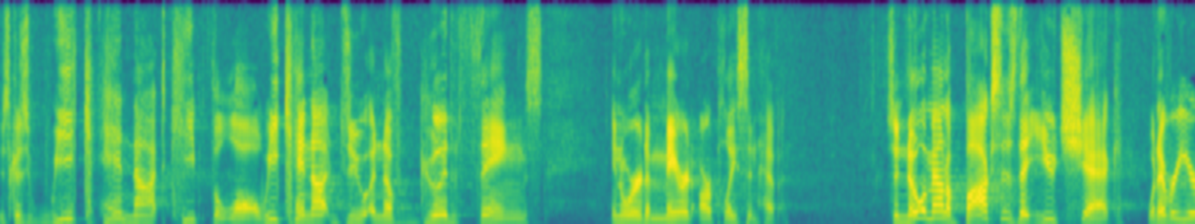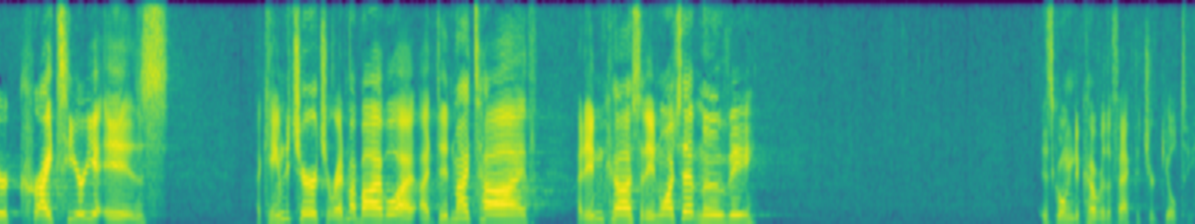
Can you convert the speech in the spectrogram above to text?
It's because we cannot keep the law. We cannot do enough good things in order to merit our place in heaven. So, no amount of boxes that you check, whatever your criteria is, I came to church, I read my Bible, I, I did my tithe, I didn't cuss, I didn't watch that movie, is going to cover the fact that you're guilty.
